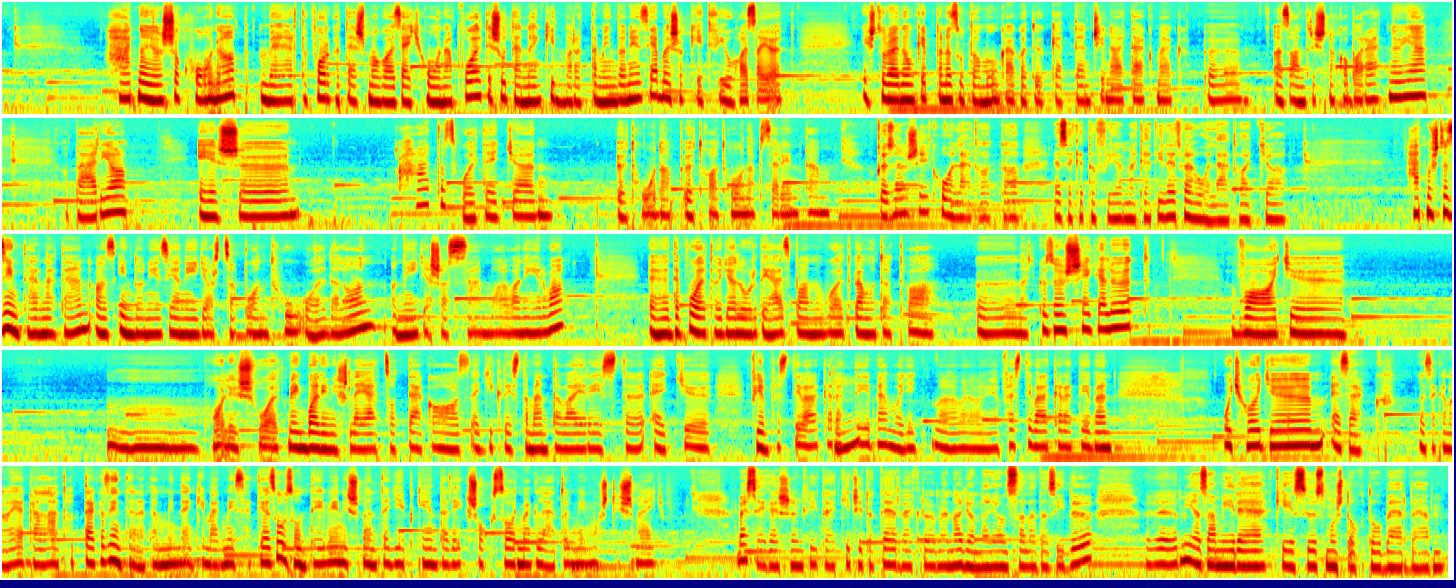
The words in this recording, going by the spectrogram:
Hát nagyon sok hónap, mert a forgatás maga az egy hónap volt, és utána én kint maradtam Indonéziába, és a két fiú hazajött. És tulajdonképpen az utómunkákat ők ketten csinálták meg, az Andrisnak a barátnője, a párja, és hát az volt egy olyan öt hónap, öt-hat hónap szerintem. A közönség hol láthatta ezeket a filmeket, illetve hol láthatja? Hát most az interneten, az indonézia négyarca.hu oldalon, a négyes az számmal van írva, de volt, hogy a Lourdes házban volt bemutatva ö, nagy közönség előtt, vagy ö, mm, hol is volt, még Balin is lejátszották az egyik részt, a Mentavai részt egy ö, filmfesztivál keretében, vagy egy valamilyen fesztivál keretében. Úgyhogy ö, ezek, ezeken a helyeken láthatták. Az interneten mindenki megnézheti. Az Ozon TV-n is ment egyébként elég sokszor, meg lehet, hogy még most is megy. Beszélgessünk Rita egy kicsit a tervekről, mert nagyon-nagyon szalad az idő. Mi az, amire készülsz most októberben?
